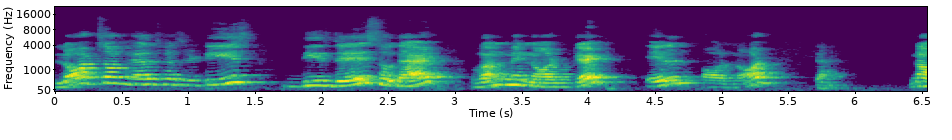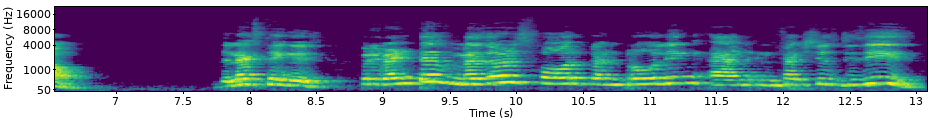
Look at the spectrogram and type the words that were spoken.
lots of health facilities these days so that one may not get ill or not die. Now, the next thing is preventive measures for controlling an infectious disease.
